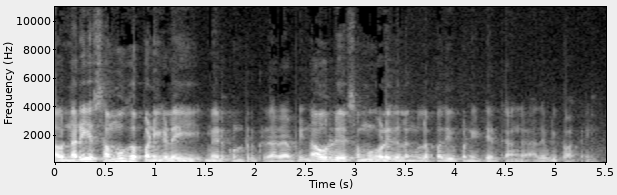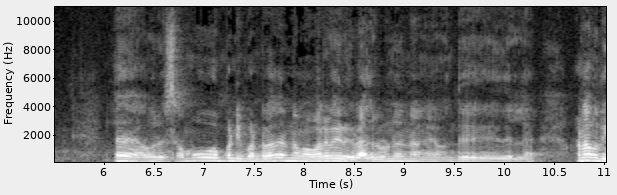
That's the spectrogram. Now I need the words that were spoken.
அவர் நிறைய சமூக பணிகளை மேற்கொண்டிருக்கிறாரு அப்படின்னு அவருடைய சமூக வலைதளங்களில் பதிவு பண்ணிகிட்டே இருக்காங்க. அதை எப்படி பார்க்குறீங்க? இல்லை அவர் சமூக பணி பண்ணுறத நம்ம வரவேற்கிறோம். அதில் ஒன்றும் நாங்கள் வந்து இது இல்லை. ஆனால் அவர்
